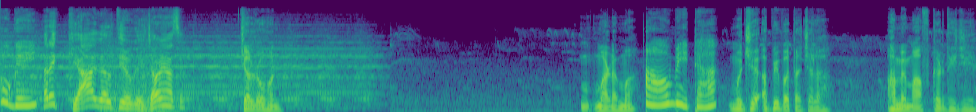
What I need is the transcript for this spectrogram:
हो गई। अरे क्या गलती हो गई? जाओ यहाँ से। चल रोहन। मैडम आओ बेटा। मुझे अभी पता चला। हमें माफ़ कर दीजिए।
